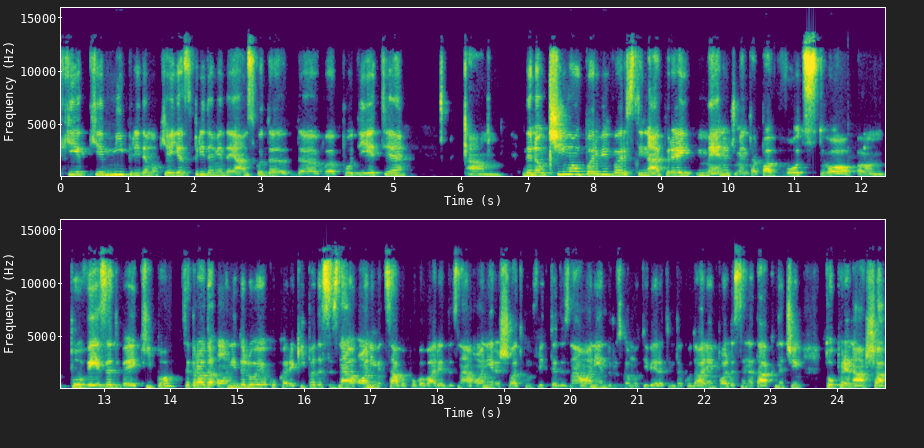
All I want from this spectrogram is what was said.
kje, kje mi pridemo, kje jaz pridem, je dejansko, da, da v podjetje. Um, da naučimo v prvi vrsti najprej management ali pa vodstvo um, povezati v ekipo, se pravi, da oni delujejo kot ekipa, da se znajo oni med sabo pogovarjati, da znajo oni reševati konflikte, da znajo oni en drugega motivirati in tako dalje, in pol, da se na tak način to prenaša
